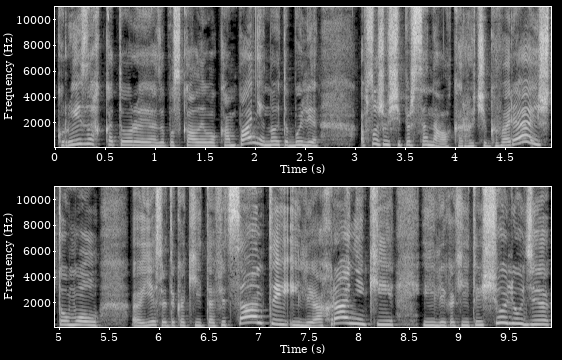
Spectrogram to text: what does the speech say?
круизах, которые запускала его компания, но это были обслуживающий персонал, короче говоря, и что, мол, э, если это какие-то официанты или охранники или какие-то еще люди,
